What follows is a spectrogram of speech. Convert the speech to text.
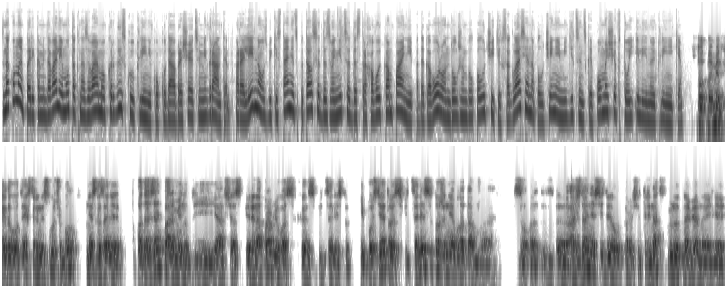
Знакомые порекомендовали ему так называемую кыргызскую клинику, куда обращаются мигранты. Параллельно узбекистанец пытался дозвониться до страховой компании. По договору он должен был получить их согласие на получение медицинской помощи в той или иной клинике. В тот момент, когда вот экстренный случай был, мне сказали подождать пару минут, и я сейчас перенаправлю вас к специалисту. И после этого специалиста тоже не было там. Ожидание сидел, короче, 13 минут, наверное, или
